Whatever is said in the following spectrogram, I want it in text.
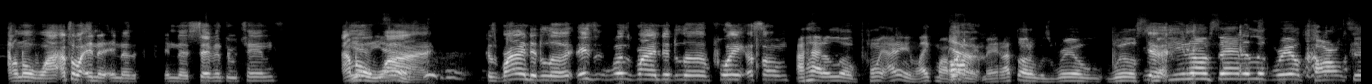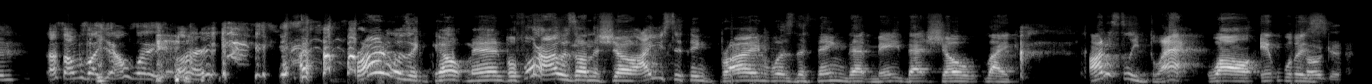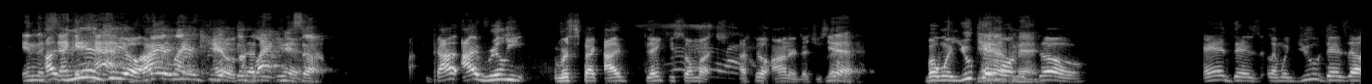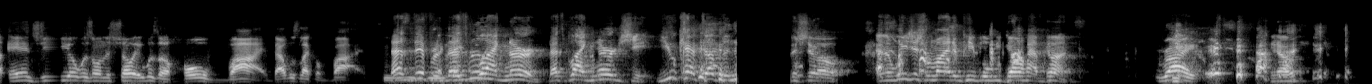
I don't know why. I'm talking about in the in the in the seven through tens. I don't Yeah, know yeah. Why. Because Brian did a little. Is was Brian did a little point or something? I had a little point. I didn't like my Yeah. point, man. I thought it was real Will Yeah. You know what I'm saying? It looked real Carlton. That's I was like, yeah, I was like, all right. Brian was a goat, man. Before I was on the show, I used to think Brian was the thing that made that show like honestly black. While it was Okay. in the I- second me and half, Gio, I Brian say me and Gio, the blackness yeah. up. I, I really respect. I thank you so much. I feel honored that you said Yeah, that. But when you came Yeah, on man. the show, and Denzel, like when you Denzel and Gio was on the show, it was a whole vibe. That was like a vibe. that's different. Like, That's really- black nerd. That's black nerd shit. You kept up the the show, and then we just reminded people we don't have guns. Right. You know,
